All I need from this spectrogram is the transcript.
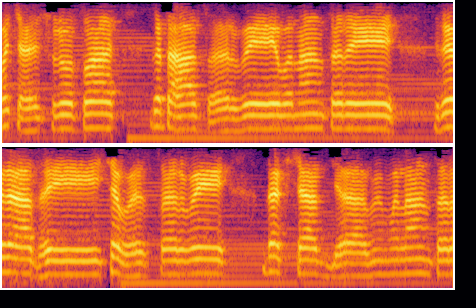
वच श्रुत्वा गताः सर्वे वनान्तरे। च सर्वे दक्षाद्या विमलान्तर।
